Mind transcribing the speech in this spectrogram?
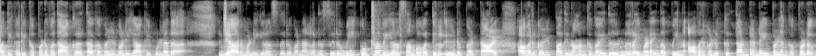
அதிகரிக்கப்படுவதாக தகவல் வெளியாகியுள்ளது. ஜெர்மனியில் சிறுவன் அல்லது சிறுமி குற்றவியல் சம்பவத்தில் ஈடுபட்டால் அவர்கள் பதினான்கு வயது நிறைவடைந்த பின் அவர்களுக்கு தண்டனை வழங்கப்படும்.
